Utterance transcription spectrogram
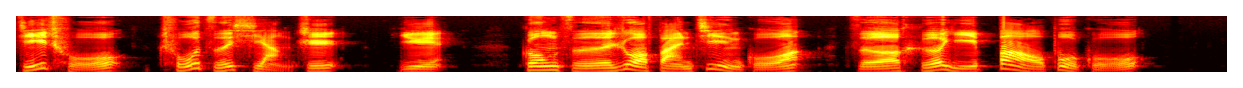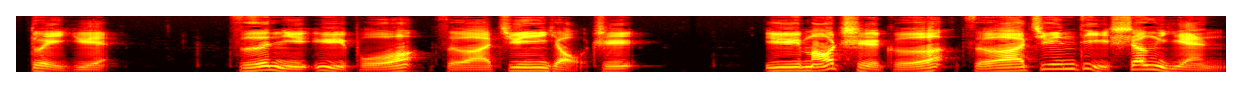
及楚，楚子享之。曰：公子若反晋国，则何以报不古？对曰：子女欲薄，则君有之；羽毛齿革，则君地生焉。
